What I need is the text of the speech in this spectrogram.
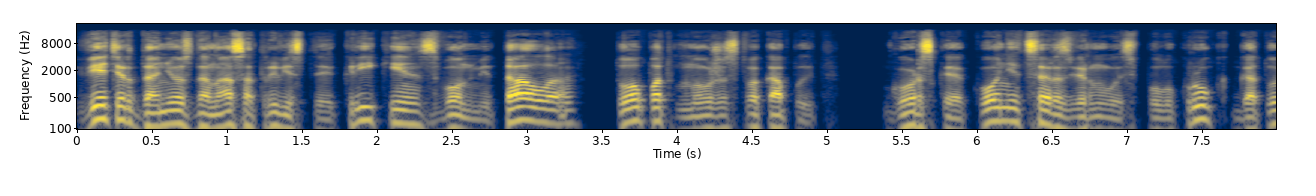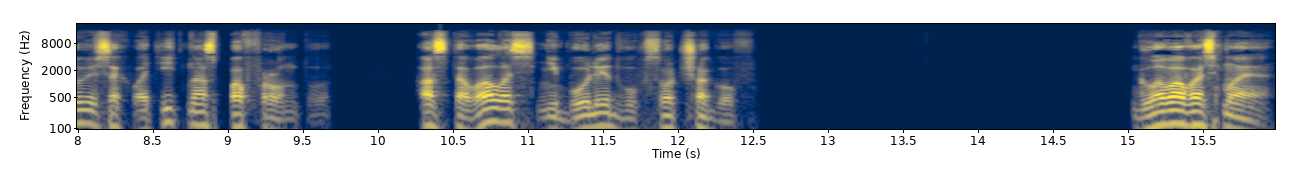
Ветер донес до нас отрывистые крики, звон металла, топот множества копыт. Горская конница развернулась в полукруг, готовясь охватить нас по фронту. Оставалось не более двухсот шагов. Глава восьмая.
